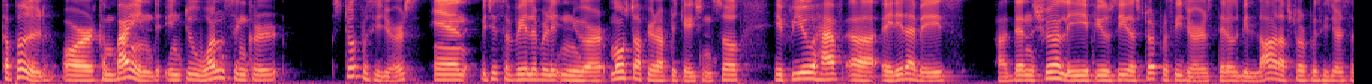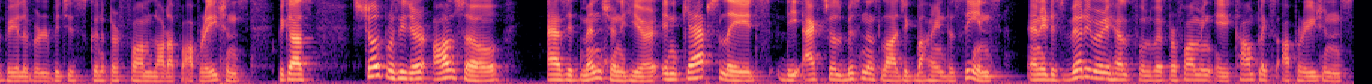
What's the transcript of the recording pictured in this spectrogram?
coupled or combined into one single store procedures and which is available in your most of your applications. So if you have uh, a database uh, then surely if you see the stored procedures there will be a lot of stored procedures available which is going to perform a lot of operations. Because stored procedure also as it mentioned here encapsulates the actual business logic behind the scenes and it is very very helpful when performing a complex operations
